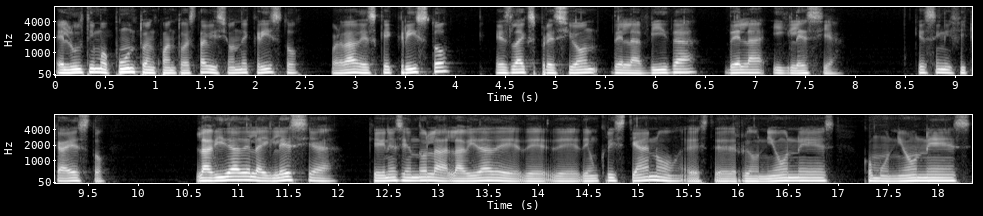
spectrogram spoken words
el último punto en cuanto a esta visión de Cristo, ¿verdad? Es que Cristo es la expresión de la vida de la iglesia. ¿Qué significa esto? La vida de la iglesia que viene siendo la, vida de, un cristiano, este, reuniones, comuniones,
